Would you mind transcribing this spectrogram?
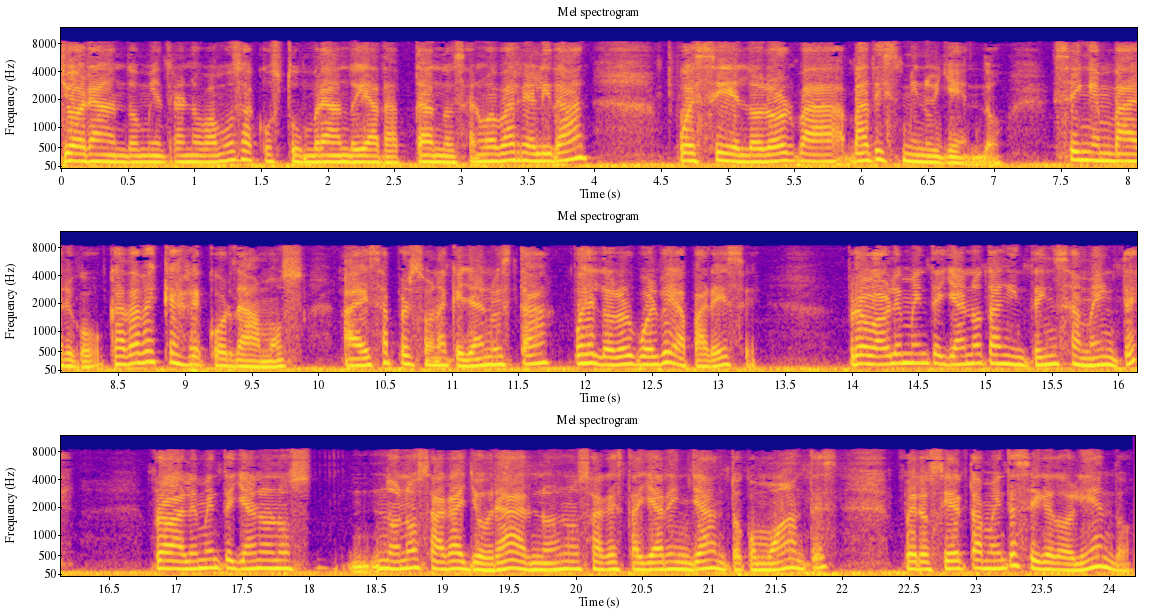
llorando, mientras nos vamos acostumbrando y adaptando a esa nueva realidad, pues sí, el dolor va, va disminuyendo. Sin embargo, cada vez que recordamos a esa persona que ya no está, pues el dolor vuelve y aparece. Probablemente ya no tan intensamente, probablemente ya no nos no nos haga llorar, no nos haga estallar en llanto como antes, pero ciertamente sigue doliendo.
